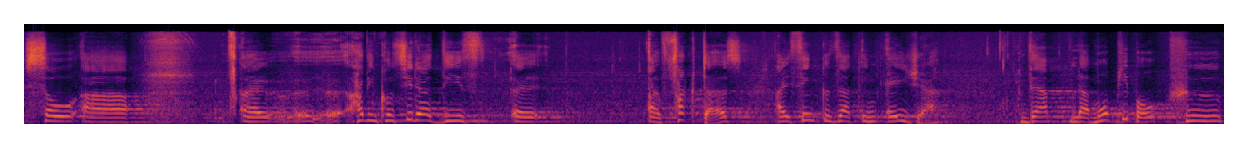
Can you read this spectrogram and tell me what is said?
So uh, uh, having considered these uh, uh, factors, I think that in Asia, there are more people who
